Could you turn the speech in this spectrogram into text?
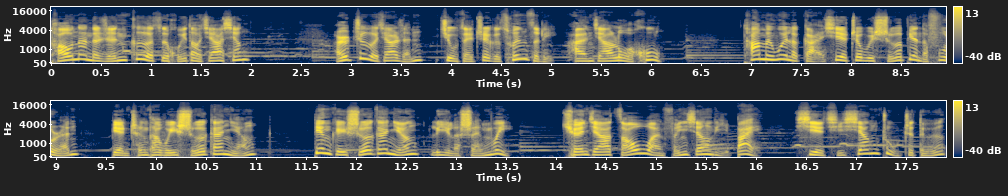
逃难的人各自回到家乡，而这家人就在这个村子里安家落户。他们为了感谢这位蛇变的妇人，便称她为蛇干娘，并给蛇干娘立了神位，全家早晚焚香礼拜。谢其相助之德。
